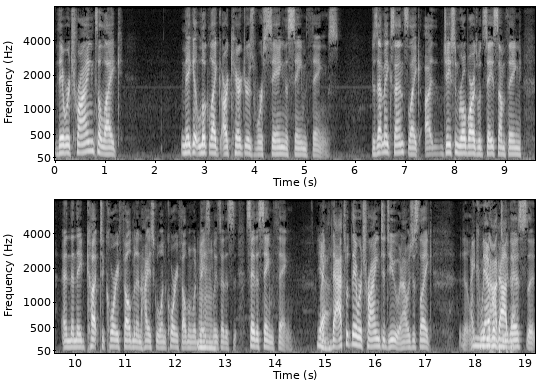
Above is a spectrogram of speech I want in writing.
They were trying to like make it look like our characters were saying the same things. Does that make sense? Like uh, Jason Robards would say something, and then they'd cut to Corey Feldman in high school, and Corey Feldman Mm-hmm. would basically say this say the same thing. Yeah. Like that's what they were trying to do, and I was just like, I never got this. That-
